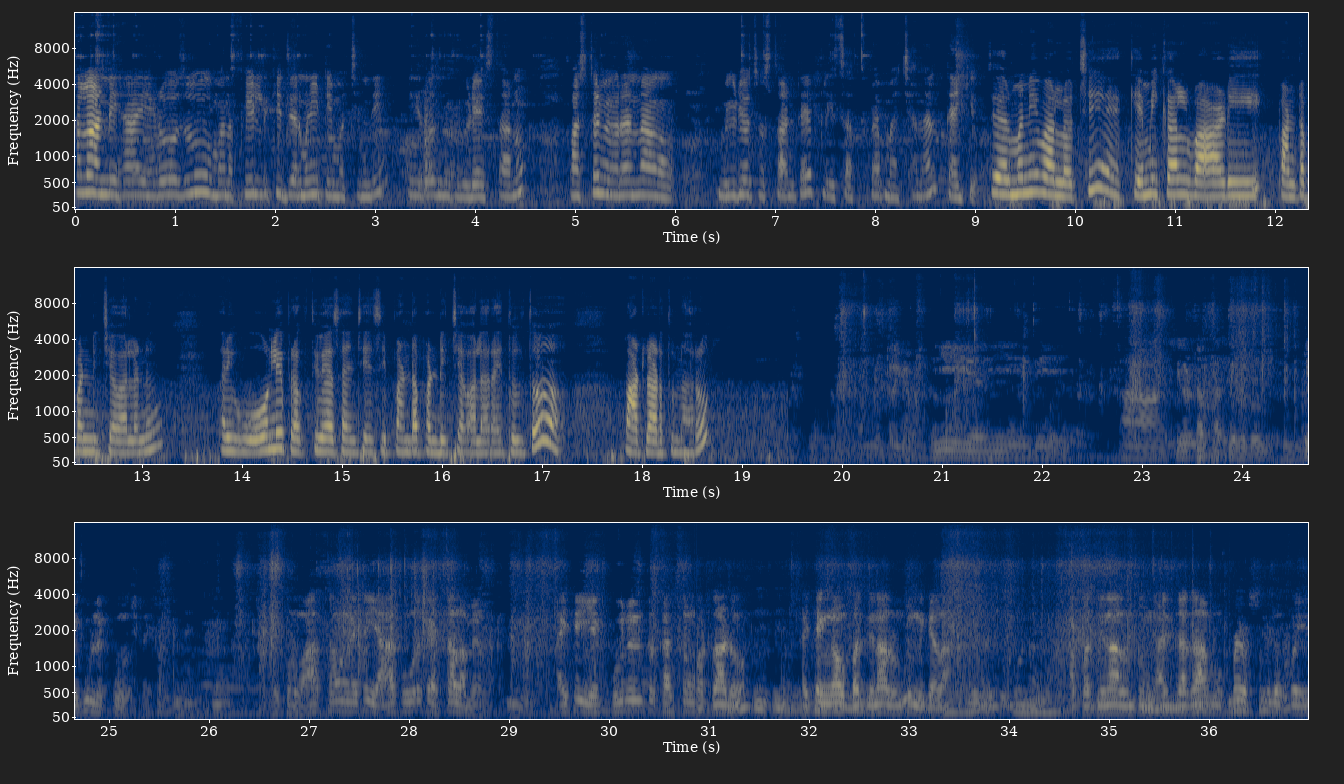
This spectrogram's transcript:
Hello అండి hi. ఈరోజు మన ఫీల్డ్కి జర్మనీ టీం వచ్చింది. ఈరోజు మీకు వీడియో ఇస్తాను. ఫస్ట్ టైం ఎవరైనా వీడియో చూస్తా అంటే please subscribe my channel. Thank you. Germany వాళ్ళు వచ్చి కెమికల్ వాడి పంట పండించే వాళ్ళను మరి ఓన్లీ ప్రకృతి వ్యవసాయం చేసి పంట పండించే వాళ్ళ రైతులతో మాట్లాడుతున్నారు. సిగటొక్క తెగులు తెగుళ్ళు ఎక్కువ వస్తాయి. ఇప్పుడు వాస్తవంగా అయితే యాకు కూడా కట్టాలా మేము. అయితే ఏ కూలీలతో కష్టం పడతాడు అయితే ఇంకా ఒక పది దినాలు ఉంటుంది గెల. ఆ పది దినాలు ఉంటుంది. అది దాదాపు ముప్పై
